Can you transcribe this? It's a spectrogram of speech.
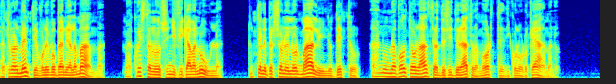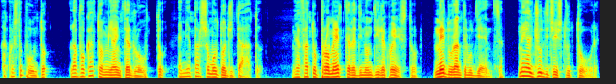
Naturalmente volevo bene alla mamma, ma questo non significava nulla. Tutte le persone normali, gli ho detto, hanno una volta o l'altra desiderato la morte di coloro che amano. A questo punto L'avvocato mi ha interrotto e mi è parso molto agitato. Mi ha fatto promettere di non dire questo, né durante l'udienza, né al giudice istruttore.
